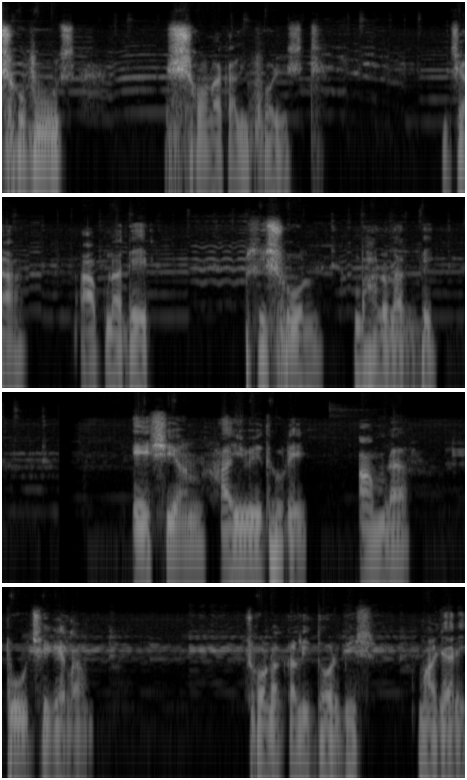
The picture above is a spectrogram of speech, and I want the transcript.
সবুজ সোনাকালী ফরেস্ট, যা আপনাদের ভীষণ ভালো লাগবে। এশিয়ান হাইওয়ে ধরে আমরা পৌঁছে গেলাম সোনাকালী দরবেশ মাজারে।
